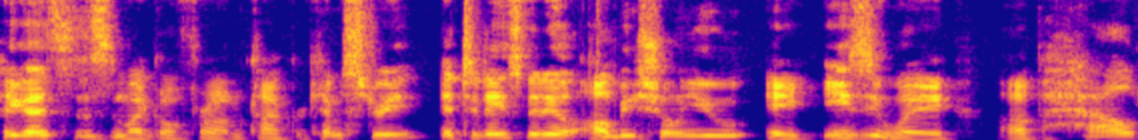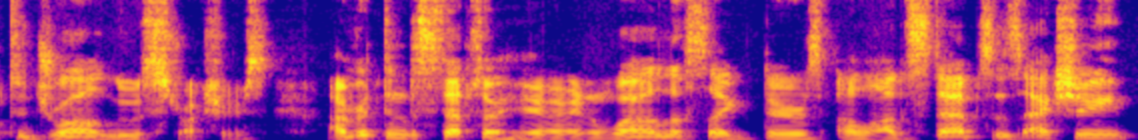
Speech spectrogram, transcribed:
Hey guys, this is Michael from Conquer Chemistry. In today's video, I'll be showing you a easy way of how to draw Lewis structures. I've written the steps right here, and while it looks like there's a lot of steps, it's actually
